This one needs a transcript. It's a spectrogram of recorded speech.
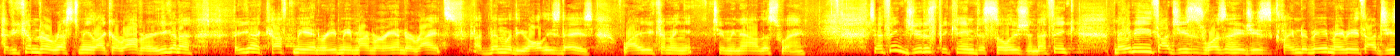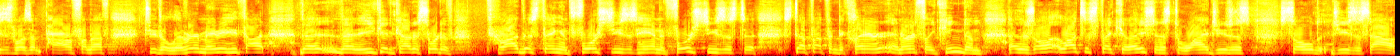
"Have you come to arrest me like a robber? Are you gonna are you gonna cuff me and read me my Miranda rights? I've been with you all these days. Why are you coming to me now this way?" See, I think Judas became disillusioned. I think maybe he thought Jesus wasn't who Jesus claimed to be. Maybe he thought Jesus wasn't powerful enough to deliver. Maybe he thought that, that he could kind of sort of prod this thing and force Jesus' hand and force Jesus to step up and declare an earthly kingdom. Uh, there's lots of speculation as to why Jesus sold Jesus out.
